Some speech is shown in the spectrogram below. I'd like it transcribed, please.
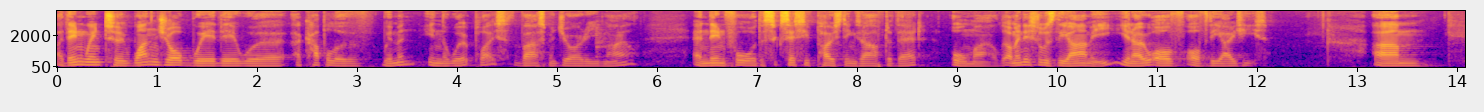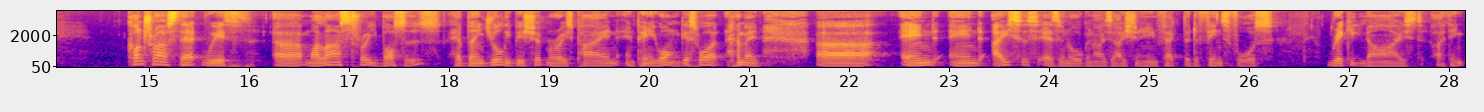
I then went to one job where there were a couple of women in the workplace, the vast majority male, and then for the successive postings after that, all male. I mean, this was the army, you know, of, of the 80s. Um, contrast that with uh, my last three bosses have been Julie Bishop, Marise Payne and Penny Wong. Guess what? I mean, uh, and, and ASIS as an organisation, and in fact the Defence Force, recognised, I think,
